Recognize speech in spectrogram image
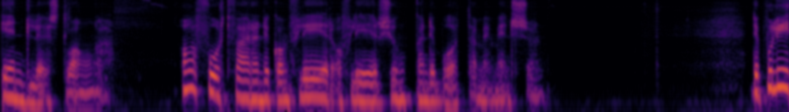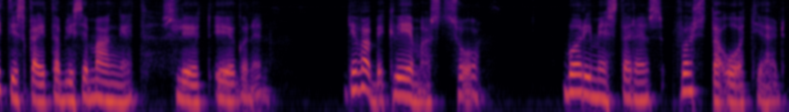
ändlöst långa och fortfarande kom fler och fler sjunkande båtar med människor. Det politiska etablissemanget slöt ögonen. Det var bekvämast så. Borgmästarens första åtgärd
